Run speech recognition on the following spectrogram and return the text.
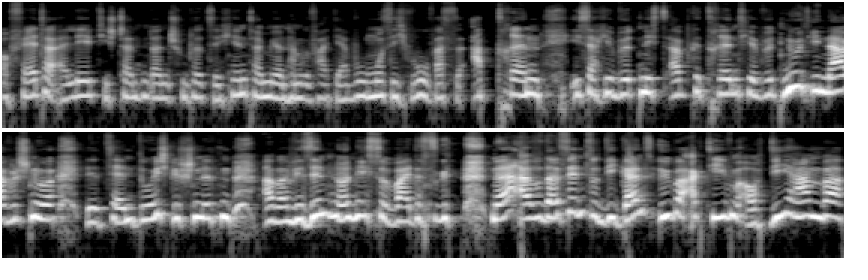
auch Väter erlebt, die standen dann schon plötzlich hinter mir und haben gefragt, ja, wo muss ich wo was abtrennen? Ich sage, hier wird nichts abgetrennt, hier wird nur die Nabelschnur dezent durchgeschnitten, aber wir sind noch nicht so weit. Dass, ne? Also das sind so die ganz überaktiven, auch die haben wir.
